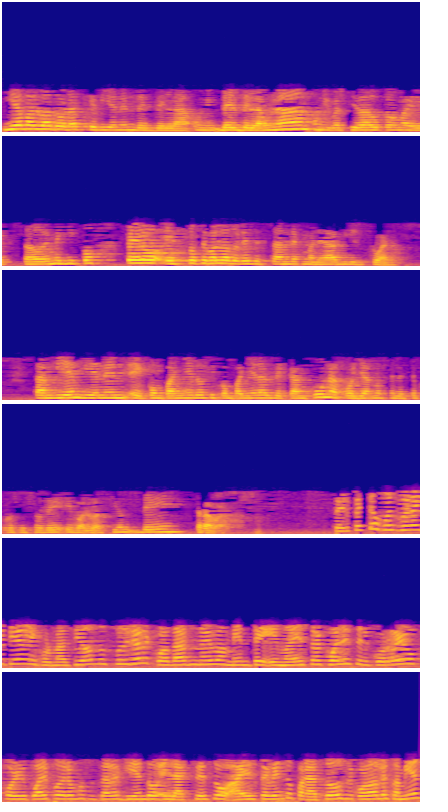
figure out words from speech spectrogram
y evaluadoras que vienen desde la, desde la UNAM, Universidad Autónoma del Estado de México, pero estos evaluadores están de manera virtual. También vienen eh, compañeros y compañeras de Cancún a apoyarnos en este proceso de evaluación de trabajo. Perfecto, pues bueno, ahí tienen la información. ¿Nos podría recordar nuevamente, eh, maestra, cuál es el correo por el cual podremos estar adquiriendo el acceso a este evento? Para todos, recordarles también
